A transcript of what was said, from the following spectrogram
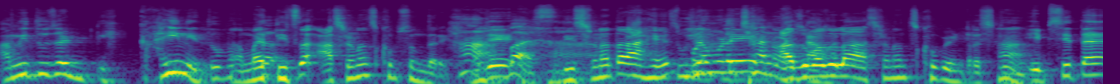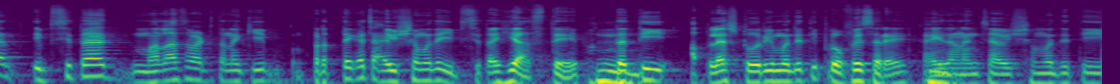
आम्ही तुझं काही नाही तू म्हणजे तिचं आसनच खूप सुंदर आहे. हा, म्हणजे बस. दिसणं तर आहेच तुझ्यामुळे छान आजूबाजूला आसनच खूप इंटरेस्टिंग इप्सिता इप्सिता मला असं वाटतं ना की प्रत्येकाच्या आयुष्यामध्ये इप्सिता ही असते. फक्त ती आपल्या स्टोरीमध्ये ती प्रोफेसर आहे. काही जणांच्या आयुष्यामध्ये ती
